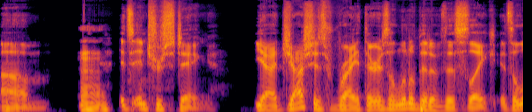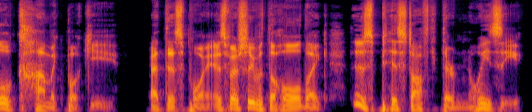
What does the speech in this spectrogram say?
Um, Mhm. It's interesting. Yeah, Josh is right. There is a little bit of this like it's a little comic booky at this point, especially with the whole like they're just pissed off that they're noisy.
